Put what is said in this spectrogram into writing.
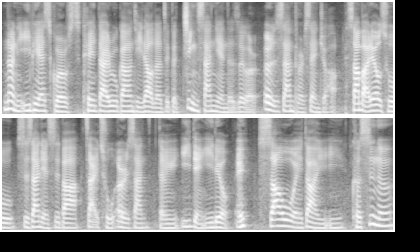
那你 EPS growth 可以带入刚刚提到的这个近三年的这个二十三 percent 就好。三百六除十三点四八再除二十三等于一点一六，诶，稍微大于一。可是呢，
